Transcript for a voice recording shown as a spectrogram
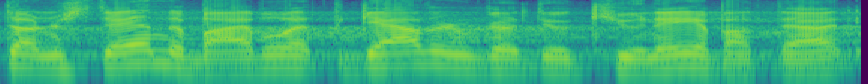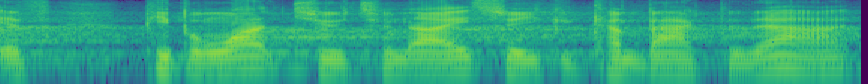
to understand the Bible. At the gathering, we're going to do a Q&A about that if people want to tonight, so you could come back to that.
